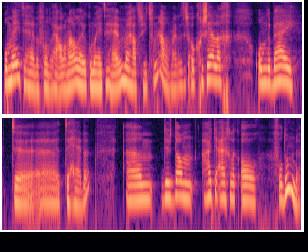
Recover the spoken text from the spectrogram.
om mee te hebben. Vonden wij allemaal leuk om mee te hebben. Maar had zoiets van, nou, maar dat is ook gezellig om erbij te, eh, te hebben. Ehm, dus dan had je eigenlijk al voldoende.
